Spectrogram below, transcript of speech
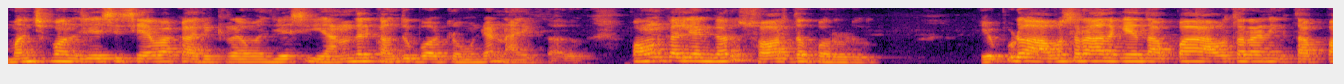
మంచి పనులు చేసి సేవా కార్యక్రమాలు చేసి అందరికి అందుబాటులో ఉండే నాయకురాలు. పవన్ కళ్యాణ్ గారు స్వార్థపరుడు. ఎప్పుడు అవసరాలకే తప్ప అవసరానికి తప్ప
